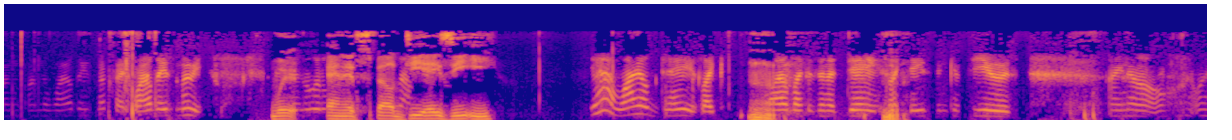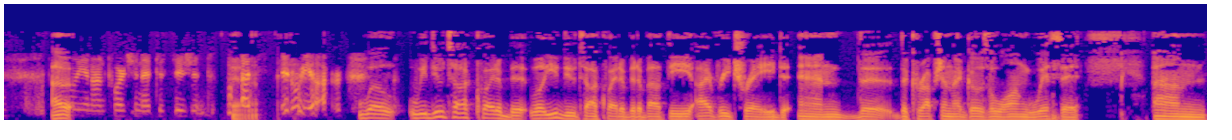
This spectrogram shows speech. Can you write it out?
on on the Wild Daze website. Wild Daze the movie. and it's spelled D A Z E. Yeah, Wild Daze, like Mm. wildlife is in a daze, like dazed and confused. I know it was really an unfortunate decision, but here we are. Well, we do talk quite a bit. Well, you do talk quite a bit about the ivory trade and the the corruption that goes along with it. Um,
